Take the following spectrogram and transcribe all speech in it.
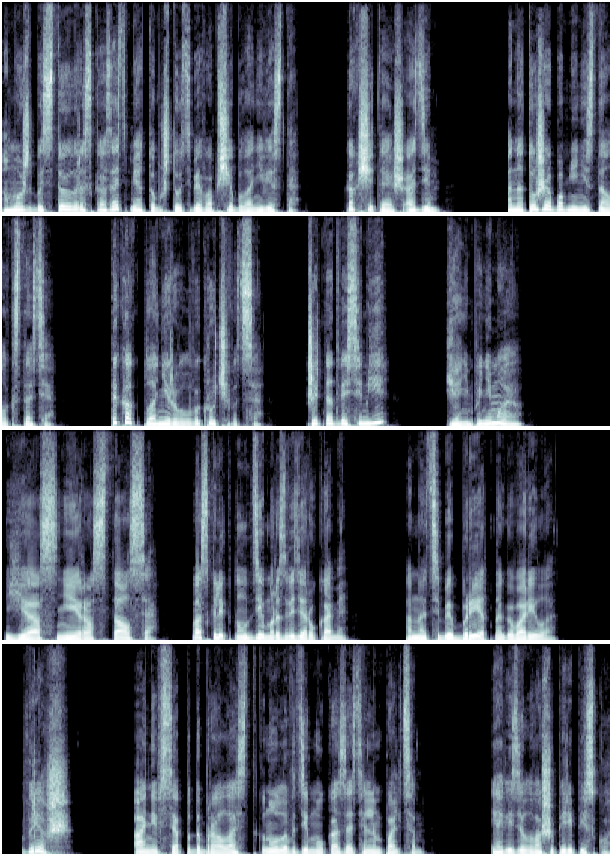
«А может быть, стоило рассказать мне о том, что у тебя вообще была невеста? Как считаешь, а, Дим? Она тоже обо мне не знала, кстати. Ты как планировал выкручиваться? Жить на две семьи? Я не понимаю». «Я с ней расстался», — воскликнул Дима, разведя руками. Она тебе бред наговорила». «Врешь». Аня вся подобралась, ткнула в Диму указательным пальцем. «Я видела вашу переписку.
